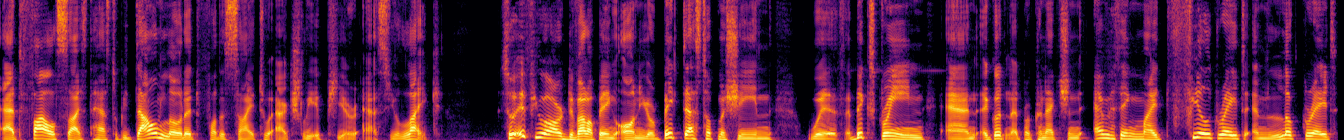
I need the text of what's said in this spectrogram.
add file size that has to be downloaded for the site to actually appear as you like. So if you are developing on your big desktop machine, with a big screen and a good network connection, everything might feel great and look great.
